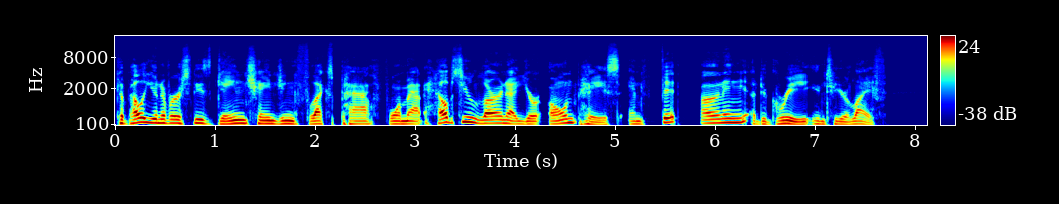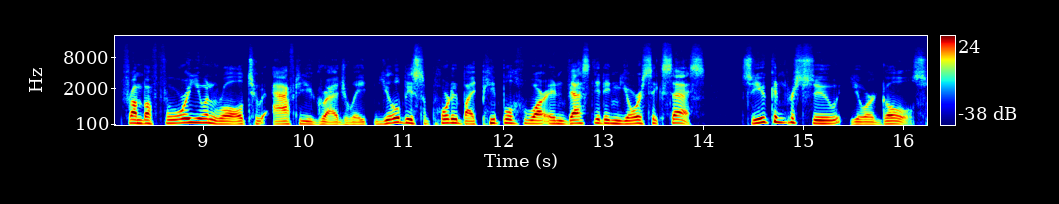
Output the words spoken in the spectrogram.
Capella University's game changing FlexPath format helps you learn at your own pace and fit earning a degree into your life. From before you enroll to after you graduate, you'll be supported by people who are invested in your success so you can pursue your goals,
